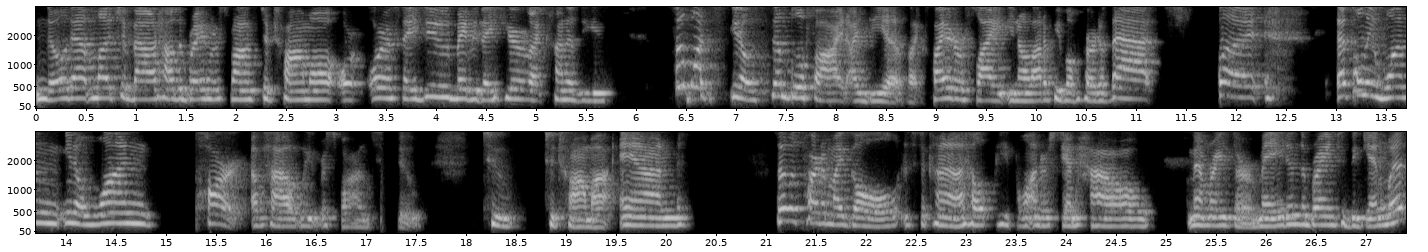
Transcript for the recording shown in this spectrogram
know that much about how the brain responds to trauma or or if they do maybe they hear like kind of these somewhat you know simplified ideas like fight or flight. You know a lot of people have heard of that. But that's only one you know one part of how we respond to to to trauma. And so that was part of my goal is to kind of help people understand how memories are made in the brain to begin with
